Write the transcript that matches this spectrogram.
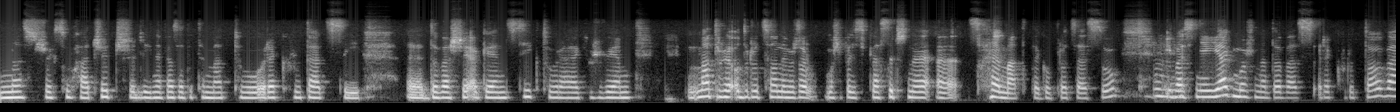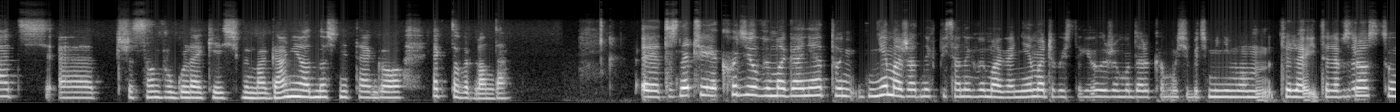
naszych słuchaczy, czyli nawiązać do tematu rekrutacji e, do Waszej agencji, która, jak już wiem, ma trochę odwrócony, może, muszę powiedzieć, klasyczny e, schemat tego procesu. Mhm. I właśnie jak można do Was rekrutować? E, czy są w ogóle jakieś wymagania odnośnie tego? Jak to wygląda? E, to znaczy, jak chodzi o wymagania, to nie ma żadnych pisanych wymagań. Nie ma czegoś takiego, że modelka musi być minimum tyle i tyle wzrostu,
